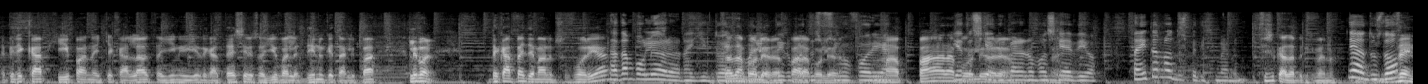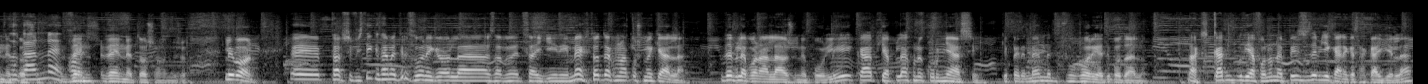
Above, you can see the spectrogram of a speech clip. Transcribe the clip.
Επειδή κάποιοι είπαν και καλά ότι θα γίνει για 14 στο Αγίου Βαλεντίνου κτλ. Λοιπόν, 15 μάλλον ψηφοφορία. Θα ήταν πολύ ωραίο να γίνει το Θα Άγιο ήταν πολύ ωραίο, Βαλεντίνου πάρα πάντως πολύ ωραίο. ψηφοφορία Μα πάρα για το πολύ συγκεκριμένο ωραίο. Ναι. νομοσχέδιο. Θα ήταν όντως πετυχημένο. Φυσικά ήταν πετυχημένο. Για να τους δω, Δεν είναι το τόσο. κάνουνε; Δεν, Όχι. δεν είναι τόσο νομίζω. Λοιπόν, ε, θα ψηφιστεί και θα μετρηθούν και όλα. Να δούμε τι θα γίνει. Μέχρι τότε έχουμε να ακούσουμε κι άλλα. Δεν βλέπω να αλλάζουν πολύ. Κάποιοι απλά έχουν κουρνιάσει και περιμένουν τη ψηφοφορία, τίποτα άλλο. Εντάξει, κάποιοι που διαφωνούν επίσης δεν βγήκαν και στα κάγκελα.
